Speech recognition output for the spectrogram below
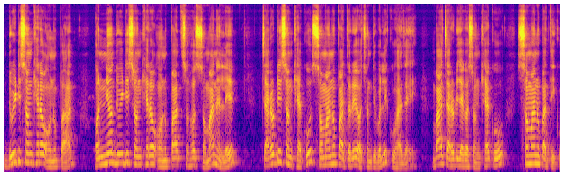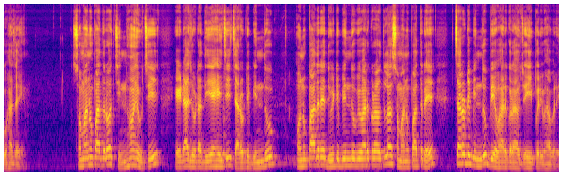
दुईटी संख्यार अनुपात अन्य दुईटी संख्यार अनुपतसह समान हो चारोट सङ्ख्याको समानुपत अनि कुरा ବା ଚାରୋଟି ଯାକ ସଂଖ୍ୟାକୁ ସମାନୁପାତି କୁହାଯାଏ। ସମାନୁପାତର ଚିହ୍ନ ହେଉଛି ଏଇଟା ଯେଉଁଟା ଦିଆ ହେଇଛି ଚାରୋଟି ବିନ୍ଦୁ। ଅନୁପାତରେ ଦୁଇଟି ବିନ୍ଦୁ ବ୍ୟବହାର କରାହେଉଥିଲା ସମାନୁପାତରେ ଚାରୋଟି ବିନ୍ଦୁ ବ୍ୟବହାର କରାହେଉଛି ଏହିପରି ଭାବରେ।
